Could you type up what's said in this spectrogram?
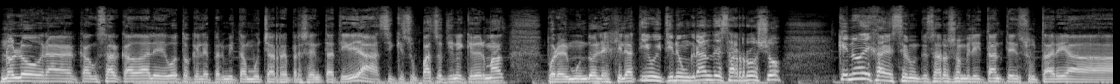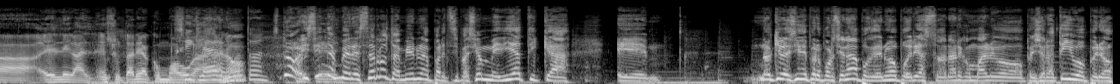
no logra causar caudales de votos que le permitan mucha representatividad, así que su paso tiene que ver más por el mundo legislativo y tiene un gran desarrollo que no deja de ser un desarrollo militante en su tarea eh, legal, en su tarea como Sí, abogada, claro, un ¿no? montón. No, y sin desmerecerlo también una participación mediática. eh, no quiero decir desproporcionada porque de nuevo podría sonar como algo peyorativo, pero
